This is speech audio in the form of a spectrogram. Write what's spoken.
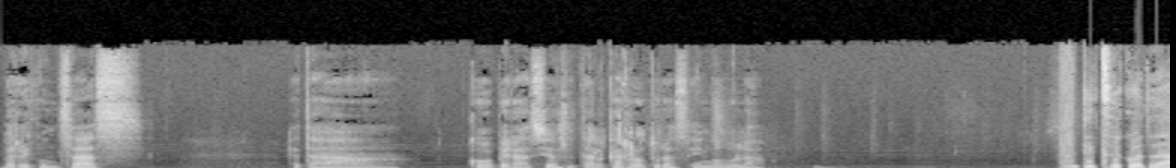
berrikuntzaz, eta kooperazioaz eta elkarrotura zein godula. Sentitzeko eta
